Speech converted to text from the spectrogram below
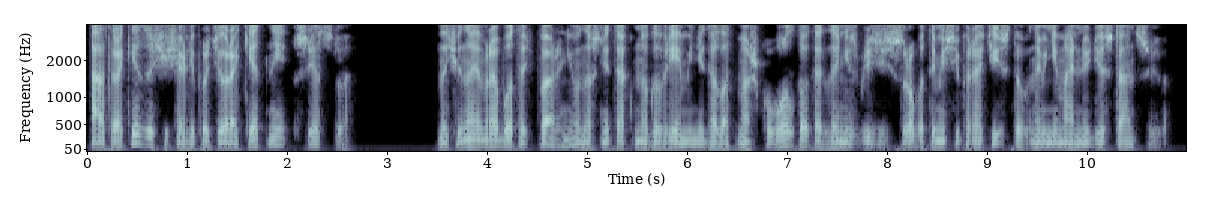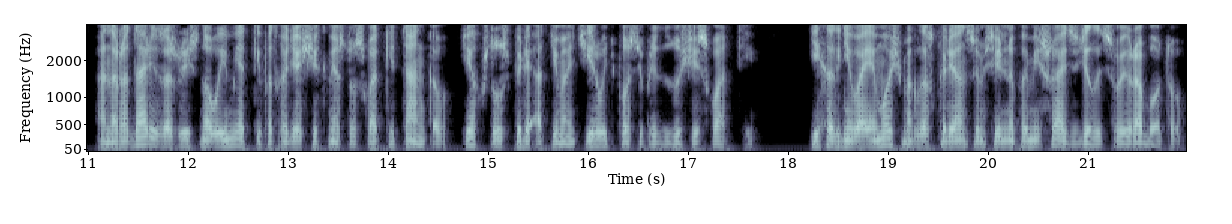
А от ракет защищали противоракетные средства. «Начинаем работать, парни, у нас не так много времени», — дал отмашку Волков, когда они сблизились с роботами сепаратистов на минимальную дистанцию. А на радаре зажглись новые метки, подходящих к месту схватки танков, тех, что успели отремонтировать после предыдущей схватки. Их огневая мощь могла скалианцам сильно помешать сделать свою работу.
